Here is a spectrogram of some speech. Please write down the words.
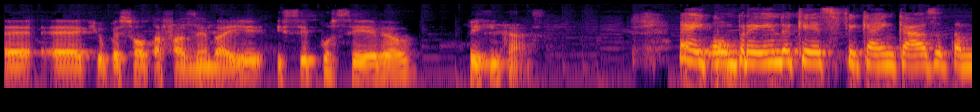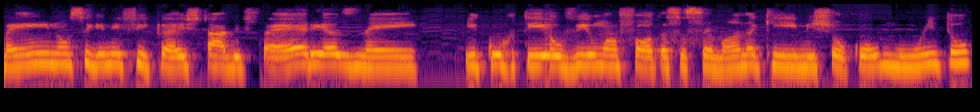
é, é, que o pessoal está fazendo aí e, se possível, fique em casa. É, e compreenda que esse ficar em casa também não significa estar de férias, nem e curtir. Eu vi uma foto essa semana que me chocou muito,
